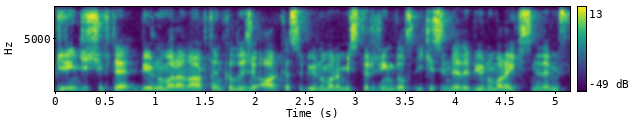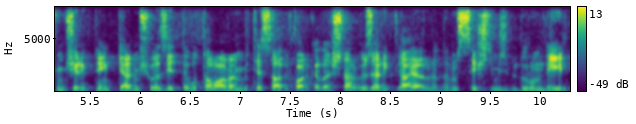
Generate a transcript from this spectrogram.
Birinci çifte bir numara Nartın Kılıcı, arkası bir numara Mr. Jingles. İkisinde de bir numara, ikisinde de Müslüm Çelik denk gelmiş vaziyette. Bu tamamen bir tesadüf arkadaşlar. Özellikle ayarladığımız, seçtiğimiz bir durum değil.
